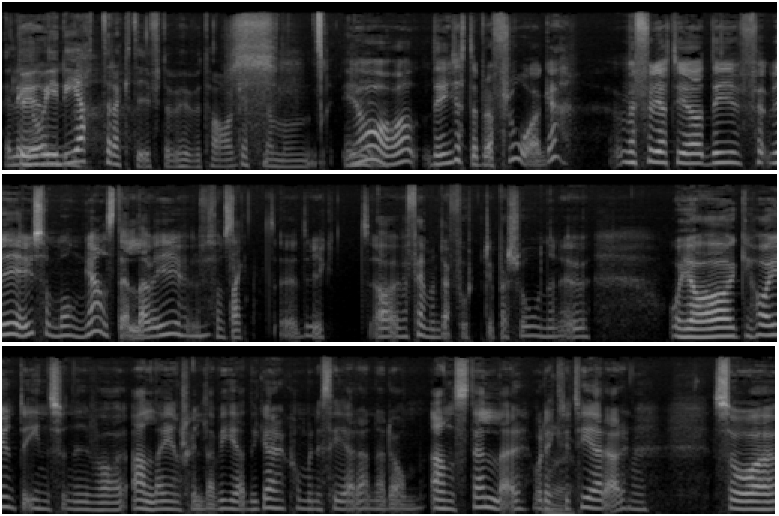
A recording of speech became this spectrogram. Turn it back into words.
Eller Det- och är det attraktivt överhuvudtaget? När man? Ja, det är en jättebra fråga. Men för att jag, det är ju, vi är ju så många anställda. Vi är ju som sagt eh, drygt ja, över 540 personer nu. Och jag har ju inte insyn i vad alla enskilda vd kommunicerar när de anställer och Nej. rekryterar. Nej. Så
